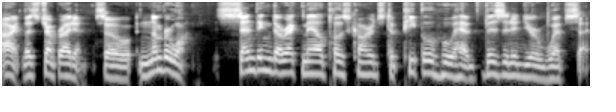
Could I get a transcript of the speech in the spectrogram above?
All right, let's jump right in. So, number one, sending direct mail postcards to people who have visited your website.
